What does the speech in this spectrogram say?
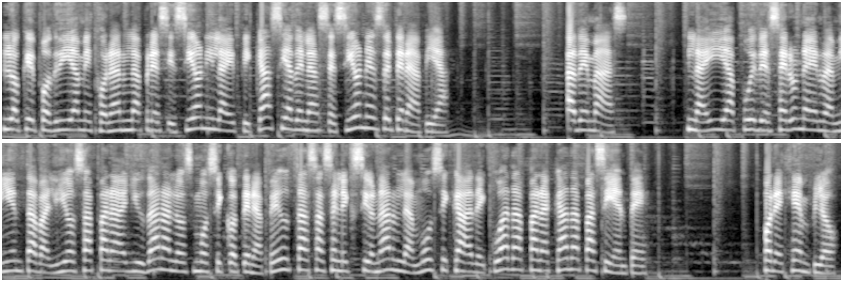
lo que podría mejorar la precisión y la eficacia de las sesiones de terapia. Además, la IA puede ser una herramienta valiosa para ayudar a los musicoterapeutas a seleccionar la música adecuada para cada paciente. Por ejemplo,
